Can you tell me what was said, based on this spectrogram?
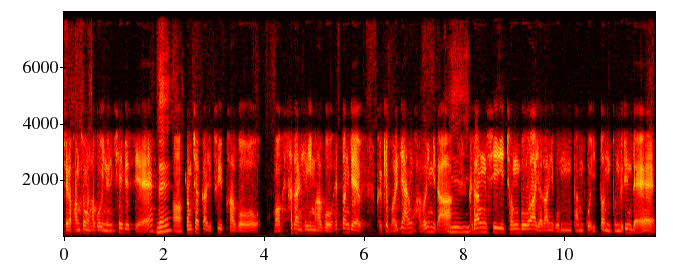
제가 방송을 하고 있는 KBS에 네. 어, 경찰까지 투입하고 뭐 사장 해임하고 했던 게 그렇게 멀지 않은 과거입니다. 예, 예. 그 당시 정부와 여당이 몸담고 있던 분들인데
